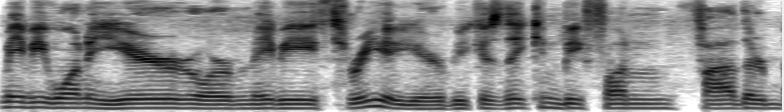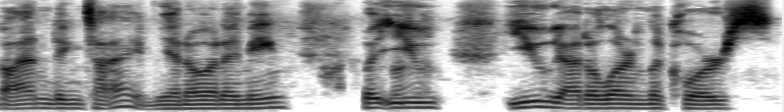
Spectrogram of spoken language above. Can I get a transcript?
maybe one a year or maybe three a year because they can be fun father bonding time. You know what I mean? But you you got to learn the course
